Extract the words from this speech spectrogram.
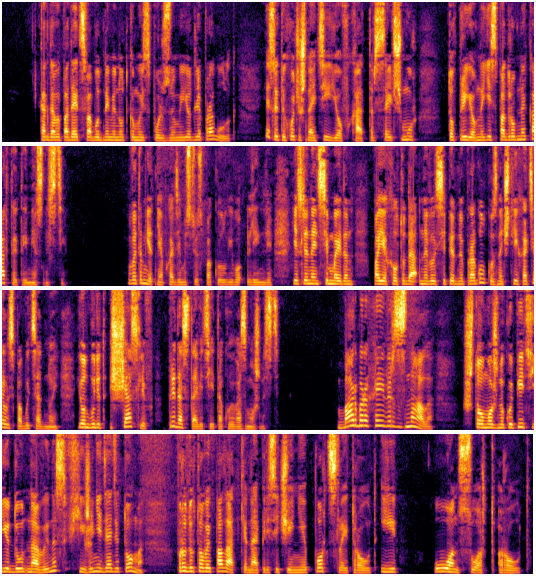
Когда выпадает свободная минутка, мы используем ее для прогулок. Если ты хочешь найти ее в Хаттерсейдшмур, то в приемной есть подробная карта этой местности. В этом нет необходимости, успокоил его Линли. Если Нэнси Мейден поехал туда на велосипедную прогулку, значит, ей хотелось побыть одной, и он будет счастлив предоставить ей такую возможность. Барбара Хейверс знала, что можно купить еду на вынос в хижине дяди Тома, продуктовой палатке на пересечении Портслейт-Роуд и Уонсуорт-Роуд.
